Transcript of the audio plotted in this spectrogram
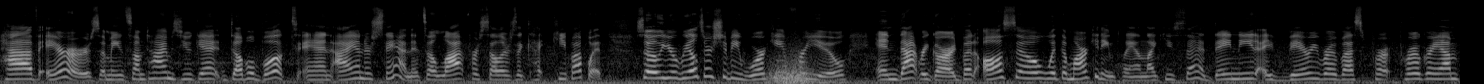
have errors. I mean, sometimes you get double booked, and I understand it's a lot for sellers to keep up with. So, your realtor should be working for you in that regard, but also with a marketing plan. Like you said, they need a very robust program.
